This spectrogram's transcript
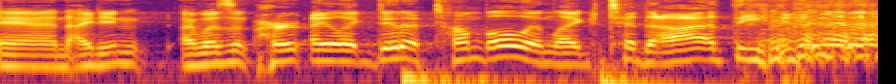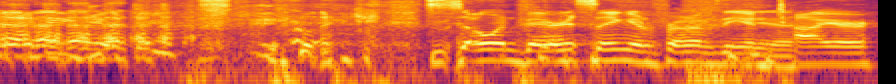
and I didn't. I wasn't hurt. I like did a tumble and like ta-da at the end. like so embarrassing in front of the Yeah. entire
